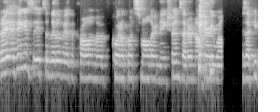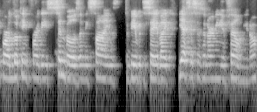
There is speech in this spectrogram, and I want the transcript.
But I, I think it's it's a little bit the problem of quote unquote smaller nations that are not very well is that people are looking for these symbols and these signs to be able to say like yes this is an armenian film you know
